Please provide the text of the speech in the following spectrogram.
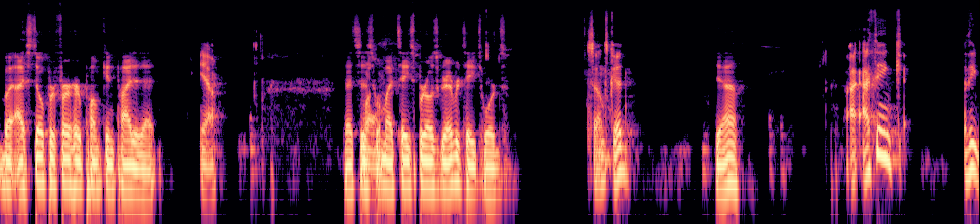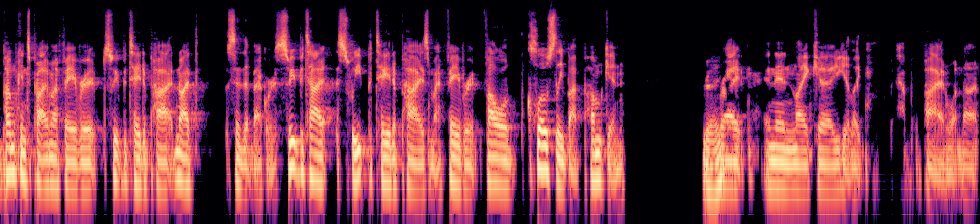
but I still prefer her pumpkin pie to that. Yeah, that's just what my taste bros gravitate towards. Sounds good. Yeah, I, I think I think pumpkin's probably my favorite. Sweet potato pie. No, I, said that backwards. Sweet potato sweet potato pie is my favorite, followed closely by pumpkin. Right. Right. And then like uh, you get like apple pie and whatnot.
